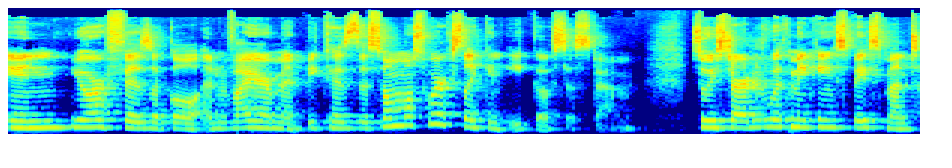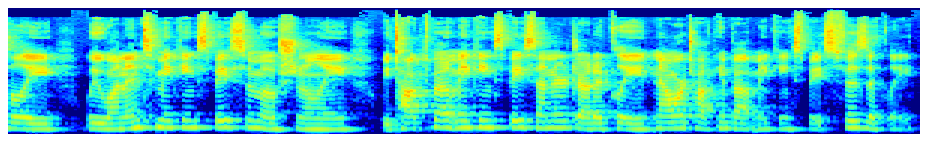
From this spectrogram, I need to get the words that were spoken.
in your physical environment because this almost works like an ecosystem. So we started with making space mentally, we went into making space emotionally, we talked about making space energetically, now we're talking about making space physically.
